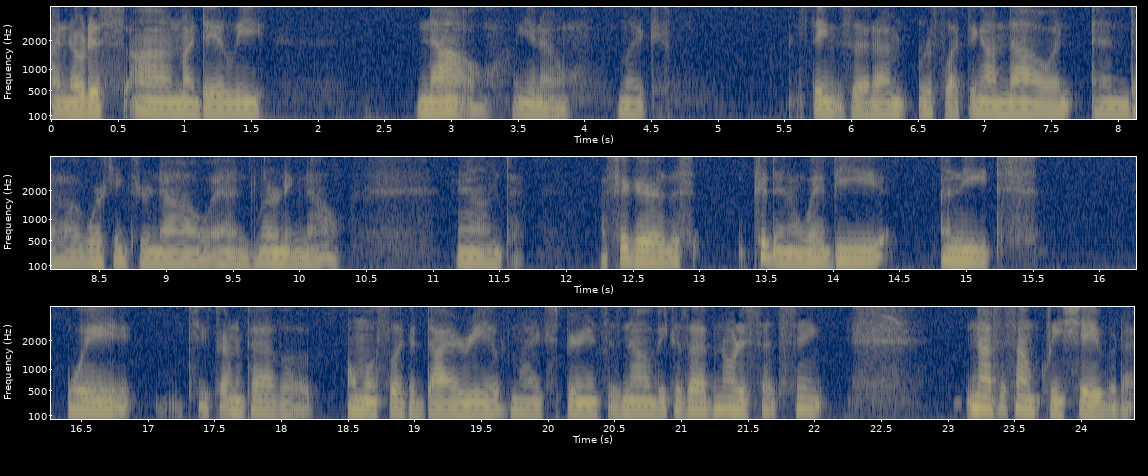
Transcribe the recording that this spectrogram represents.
I notice on my daily now, you know, like things that I'm reflecting on now and, and uh, working through now and learning now. And I figure this could, in a way, be a neat way to kind of have a almost like a diary of my experiences now because I've noticed that thing, not to sound cliche, but I,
